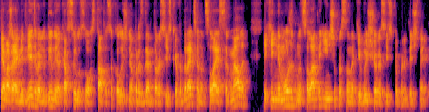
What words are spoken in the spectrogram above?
Я вважаю Медведєва людиною, яка в силу свого статусу колишнього президента Російської Федерації надсилає сигнали, які не можуть надсилати інші представники вищої російської політичної.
